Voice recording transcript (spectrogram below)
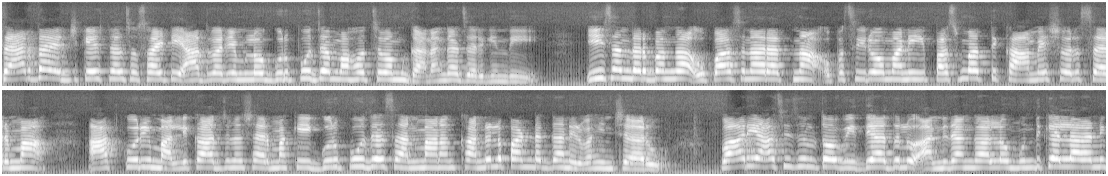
శారదా ఎడ్యుకేషనల్ సొసైటీ ఆధ్వర్యంలో గురుపూజ మహోత్సవం ఘనంగా జరిగింది. ఈ సందర్భంగా ఉపాసనారత్న ఉపశిరోమణి పశుమతి కామేశ్వర శర్మ ఆత్కూరి మల్లికార్జున శర్మకి గురుపూజ సన్మానం కన్నుల పండగగా నిర్వహించారు. వారి ఆశీస్సులతో విద్యార్థులు అన్ని రంగాల్లో ముందుకెళ్ళాలని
